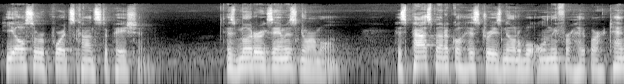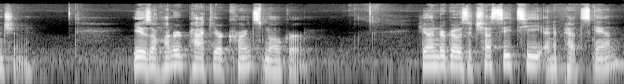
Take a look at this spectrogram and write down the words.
He also reports constipation. His motor exam is normal. His past medical history is notable only for hypertension. He is a 100 pack year current smoker. He undergoes a chest CT and a PET scan.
